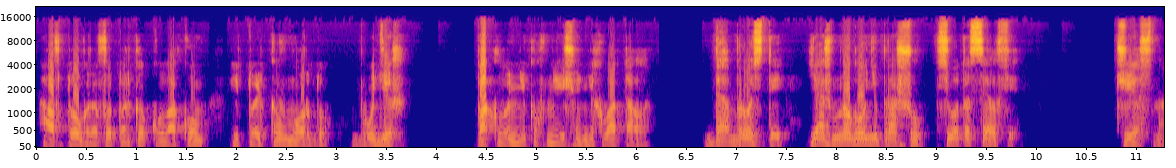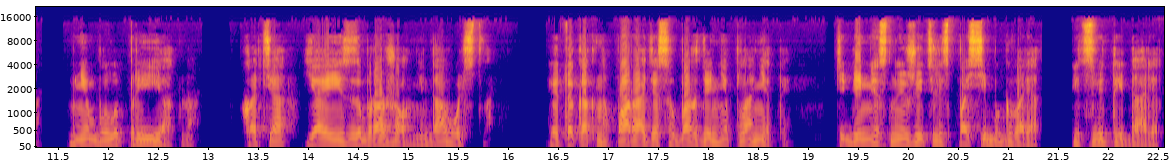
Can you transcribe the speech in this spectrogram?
Автографы только кулаком и только в морду. Будешь?» Поклонников мне еще не хватало. «Да брось ты, я ж многого не прошу, всего-то селфи». Честно, мне было приятно, хотя я и изображал недовольство. Это как на параде освобождения планеты. Тебе местные жители спасибо говорят и цветы дарят.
